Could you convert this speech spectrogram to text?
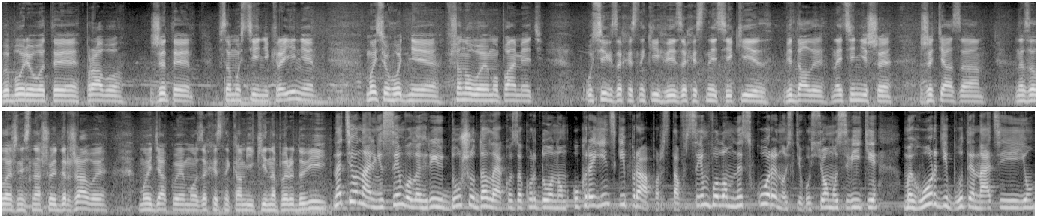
виборювати право жити в самостійній країні. Ми сьогодні вшановуємо пам'ять усіх захисників і захисниць, які віддали найцінніше життя за незалежність нашої держави. Ми дякуємо захисникам, які на передовій. Національні символи гріють душу далеко за кордоном. Український прапор став символом нескореності в усьому світі. Ми горді бути нацією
